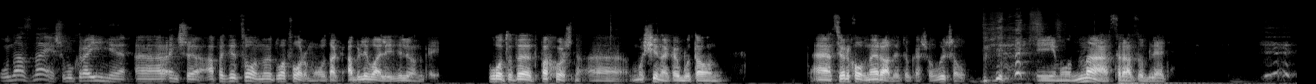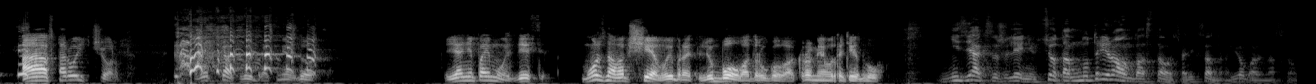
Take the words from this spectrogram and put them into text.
У нас, знаешь, в Украине э, раньше оппозиционную платформу вот так обливали зеленкой. Вот, вот этот похож на э, мужчина, как будто он э, с Верховной Рады только что вышел. И ему на сразу, блядь. А второй черт. Вот как выбрать между... Я не пойму, здесь можно вообще выбрать любого другого, кроме вот этих двух? Нельзя, к сожалению. Все, там внутри раунда осталось, Александр, ебаный насрал.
